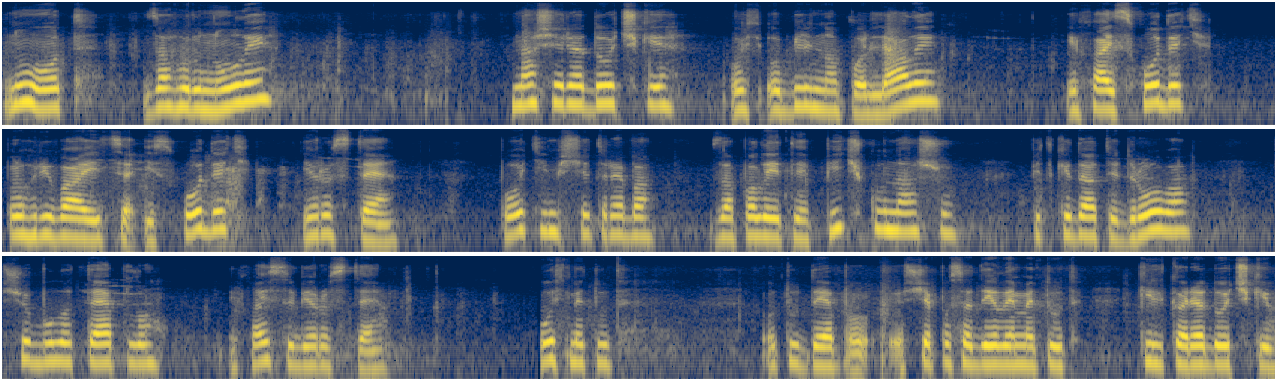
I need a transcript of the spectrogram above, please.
Ну от, загорнули наші рядочки, ось обільно поляли, і хай сходить, прогрівається і сходить, і росте. Потім ще треба запалити пічку нашу, підкидати дрова, щоб було тепло, і хай собі росте. Ось ми тут, отут, де ще посадили ми тут кілька рядочків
